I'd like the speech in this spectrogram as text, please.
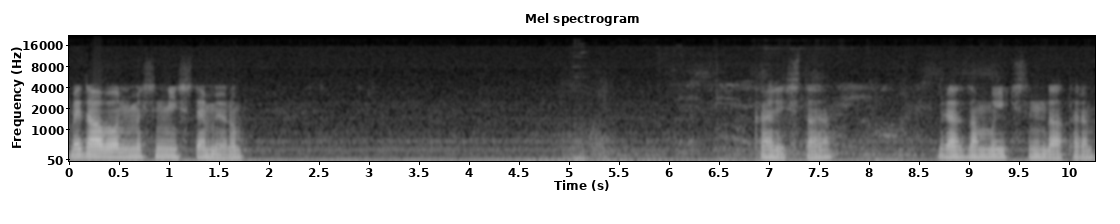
Bedava ölmesini istemiyorum. Kalista. Birazdan bu ikisini de atarım.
